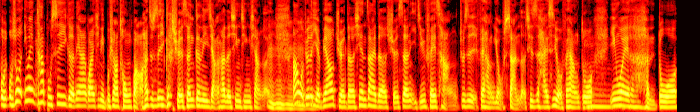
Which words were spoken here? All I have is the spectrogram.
我我说，因为他不是一个恋爱关系，你不需要通报，他只是一个学生跟你讲他的性倾向而已。嗯然后我觉得也不要觉得现在的学生已经非常就是非常友善了，其实还是有非常多，嗯、因为很多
